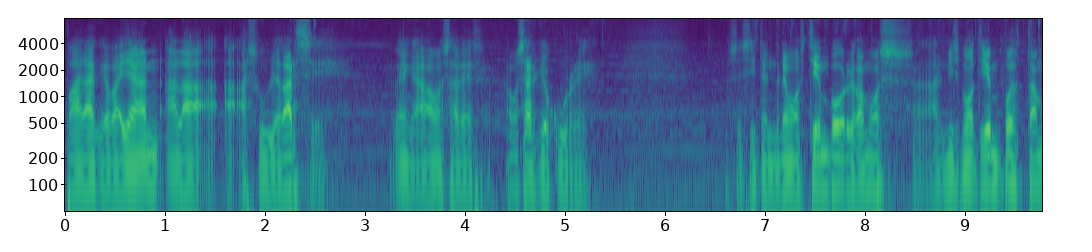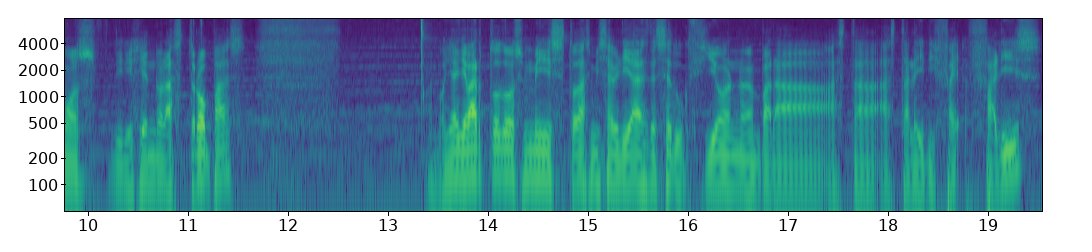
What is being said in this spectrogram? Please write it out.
para que vayan a, la, a sublevarse. Venga, vamos a ver. Vamos a ver qué ocurre. No sé si tendremos tiempo porque vamos al mismo tiempo estamos dirigiendo las tropas. Voy a llevar todos mis, todas mis habilidades de seducción para hasta, hasta Lady Falis.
